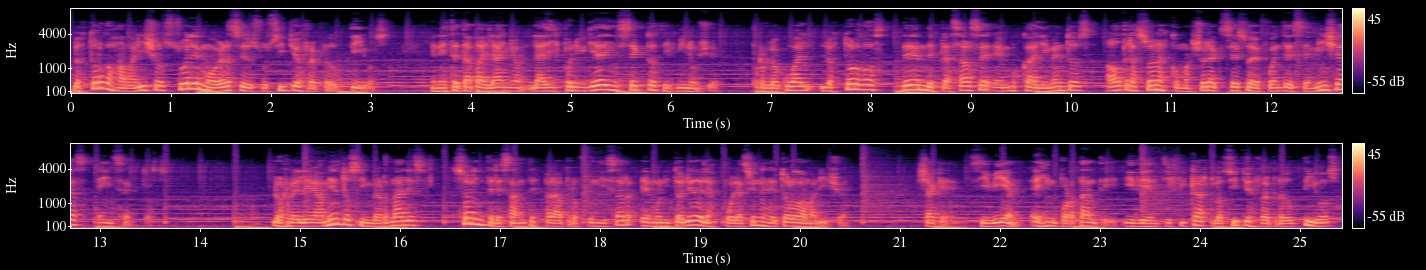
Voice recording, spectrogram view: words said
los tordos amarillos suelen moverse de sus sitios reproductivos. En esta etapa del año, la disponibilidad de insectos disminuye, por lo cual los tordos deben desplazarse en busca de alimentos a otras zonas con mayor acceso de fuentes de semillas e insectos. Los relegamientos invernales son interesantes para profundizar el monitoreo de las poblaciones de tordo amarillo, ya que, si bien es importante identificar los sitios reproductivos,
